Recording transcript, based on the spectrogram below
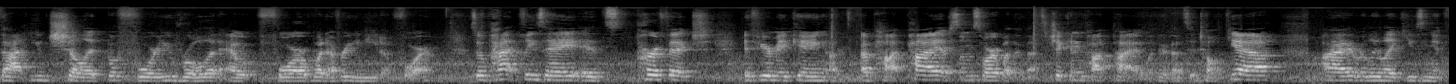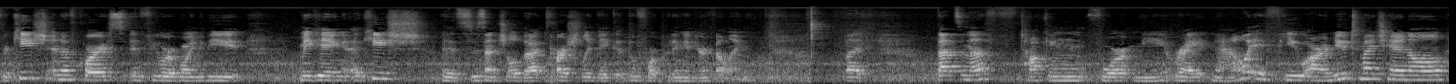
that you chill it before you roll it out for whatever you need it for. So pâte brisée, it's perfect if you're making a, a, pot pie of some sort, whether that's chicken pot pie, whether that's a tourtière. I really like using it for quiche, and of course, if you are going to be making a quiche, it's essential that partially bake it before putting in your filling. But that's enough talking for me right now. If you are new to my channel,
